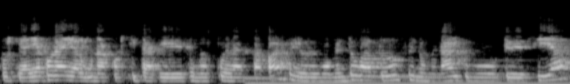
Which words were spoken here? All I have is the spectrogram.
pues que haya por ahí alguna cosita que se nos pueda escapar, pero de momento va todo fenomenal. Como te decía,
